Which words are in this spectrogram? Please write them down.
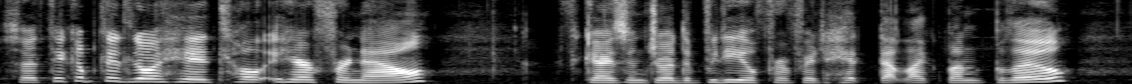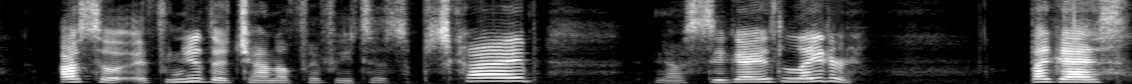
So I think I'm gonna go ahead and call it here for now. Guys enjoyed the video, feel free to hit that like button below. Also, if you're new to the channel, feel free to subscribe. And I'll see you guys later. Bye, guys.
